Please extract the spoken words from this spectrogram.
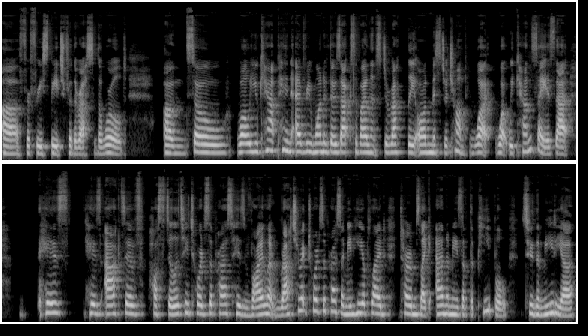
uh, for free speech for the rest of the world. Um, so while you can't pin every one of those acts of violence directly on mr trump what what we can say is that his his active hostility towards the press, his violent rhetoric towards the press. I mean, he applied terms like enemies of the people to the media,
